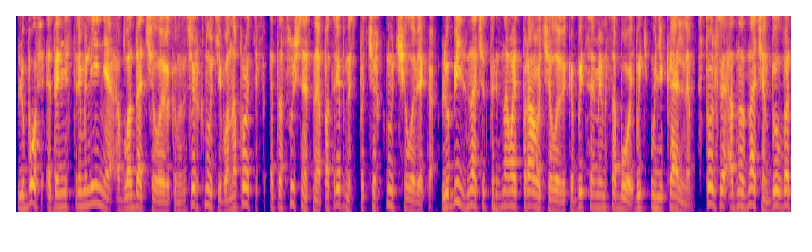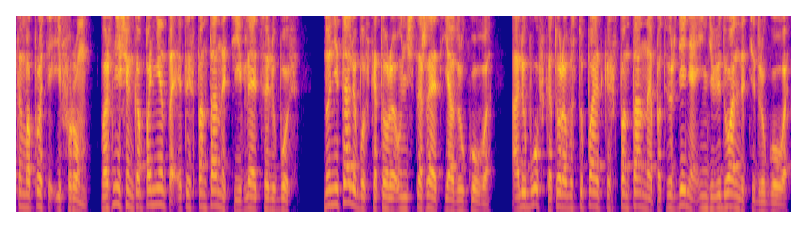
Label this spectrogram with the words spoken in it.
Любовь – это не стремление обладать человеком, зачеркнуть его, напротив, это сущностная потребность подчеркнуть человека. Любить значит признавать право человека, быть самим собой, быть быть уникальным. Столь же однозначен был в этом вопросе и Фром. Важнейшим компонентом этой спонтанности является любовь. Но не та любовь, которая уничтожает «я» другого, а любовь, которая выступает как спонтанное подтверждение индивидуальности другого,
